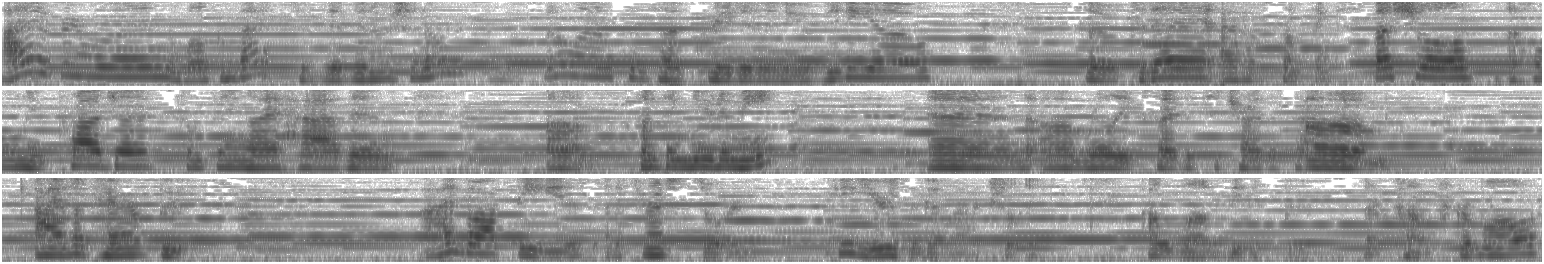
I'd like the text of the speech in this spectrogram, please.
Hi everyone, welcome back to Vivid Ocean Art. It's been a while since I've created a new video, so today I have something special, a whole new project, something I haven't, um, something new to me, and I'm really excited to try this out. Um, I have a pair of boots. I bought these at a thrift store a few years ago actually. I love these boots. They're comfortable.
